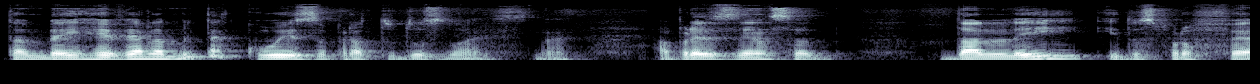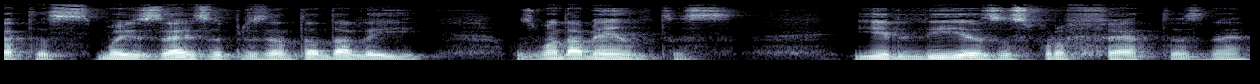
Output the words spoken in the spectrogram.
também revela muita coisa para todos nós. Né? A presença da lei e dos profetas, Moisés representando a lei, os mandamentos, e Elias os profetas, né?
